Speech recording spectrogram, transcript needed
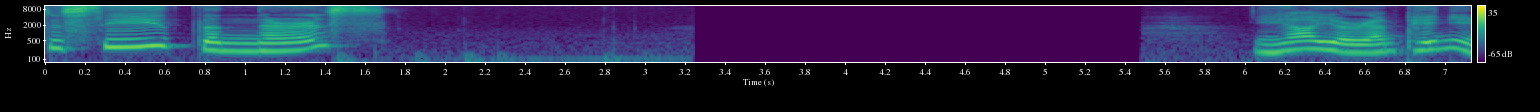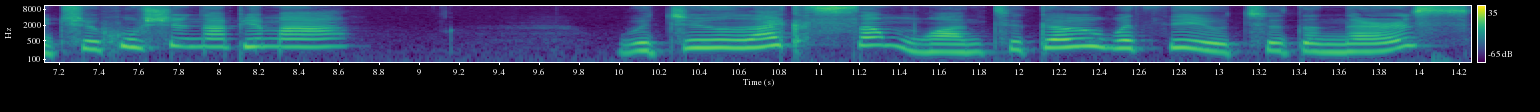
to see the nurse? 你要有人陪你去护士那边吗？Would you like someone to go with you to the nurse?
